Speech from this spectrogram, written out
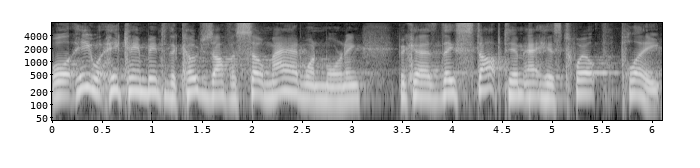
Well, he he came into the coach's office so mad one morning because they stopped him at his 12th plate.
